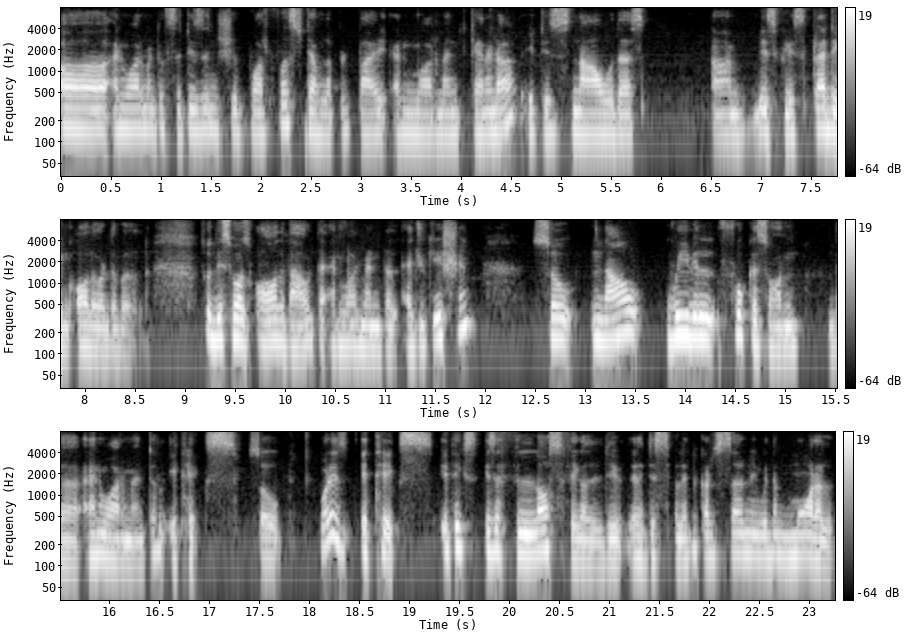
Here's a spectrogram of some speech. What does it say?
uh, environmental citizenship was first developed by Environment Canada. It is now the um, basically spreading all over the world. So this was all about the environmental education. So now we will focus on the environmental ethics. So what is ethics? Ethics is a philosophical di uh, discipline concerning with the moral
